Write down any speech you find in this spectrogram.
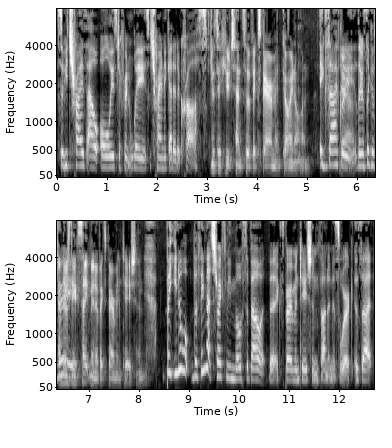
So he tries out all these different ways of trying to get it across. There's a huge sense of experiment going on. Exactly. Yeah. There's like a very. And there's the excitement of experimentation. But you know, the thing that strikes me most about the experimentation found in his work is that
